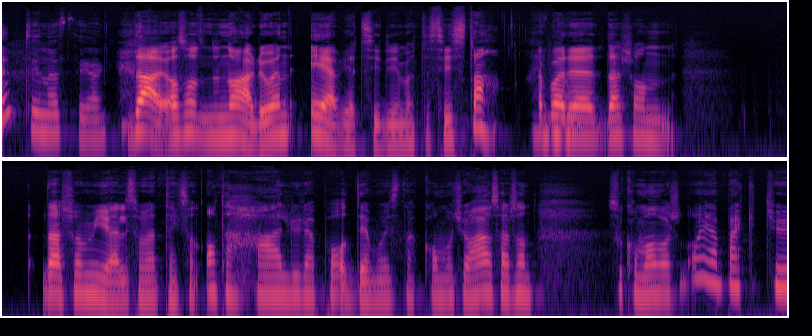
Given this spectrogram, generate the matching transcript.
til neste gang. Det er, altså, nå er det jo en evighet siden vi møttes sist, da. Jeg bare, det er sånn Det er så mye jeg liksom har tenkt sånn Å, det her lurer jeg på, og det må vi snakke om. Og så er det sånn Så kommer man bare sånn Å, jeg er back to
